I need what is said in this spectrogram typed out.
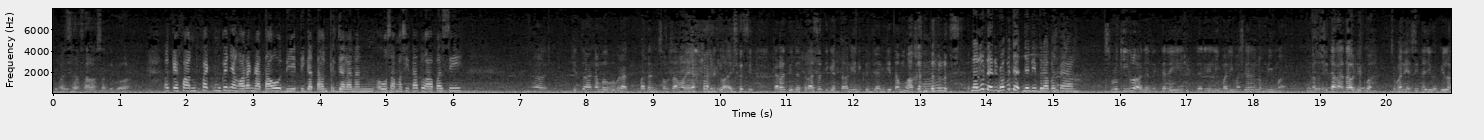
Masa salah satu doang. Oke, fun fact mungkin yang orang nggak tahu di tiga tahun perjalanan lo sama Sita tuh apa sih? Nah, kita nambah berat badan sama-sama ya. Itu aja sih. Karena tidak terasa tiga tahun ini kerjaan kita makan Hmm. terus. Nah, lu dari berapa jadi berapa sekarang? 10 kilo ada dari dari 55 sekarang 65 kalau Sita nggak tahu deh gua. Cuman ya Sita juga bilang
